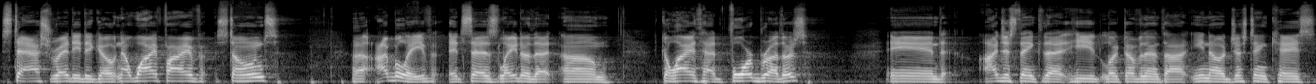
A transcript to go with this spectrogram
stash ready to go. Now, why five stones? Uh, I believe it says later that um, Goliath had four brothers, and I just think that he looked over there and thought, you know, just in case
